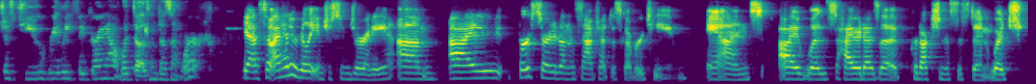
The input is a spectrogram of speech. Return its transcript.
just you really figuring out what does and doesn't work? Yeah, so I had a really interesting journey. Um, I first started on the Snapchat Discover team, and I was hired as a production assistant, which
